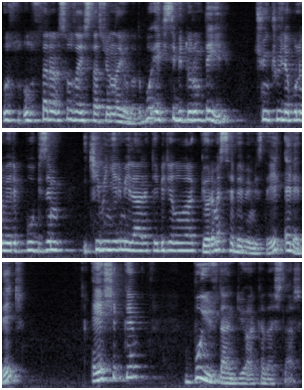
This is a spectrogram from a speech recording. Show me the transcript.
uluslararası uzay istasyonuna yolladı. Bu eksi bir durum değil. Çünkü bunu verip bu bizim 2020 lanetli bir yıl olarak görme sebebimiz değil. Eledik. E şıkkı bu yüzden diyor arkadaşlar.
